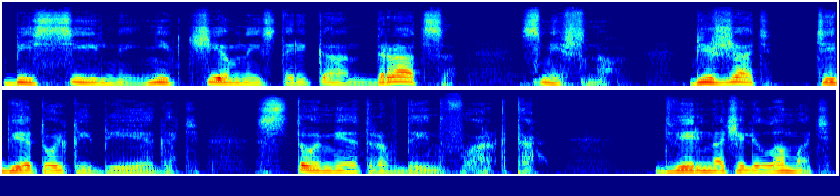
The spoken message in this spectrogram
бессильный, никчемный старикан, драться? Смешно. Бежать Тебе только и бегать. Сто метров до инфаркта. Дверь начали ломать.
